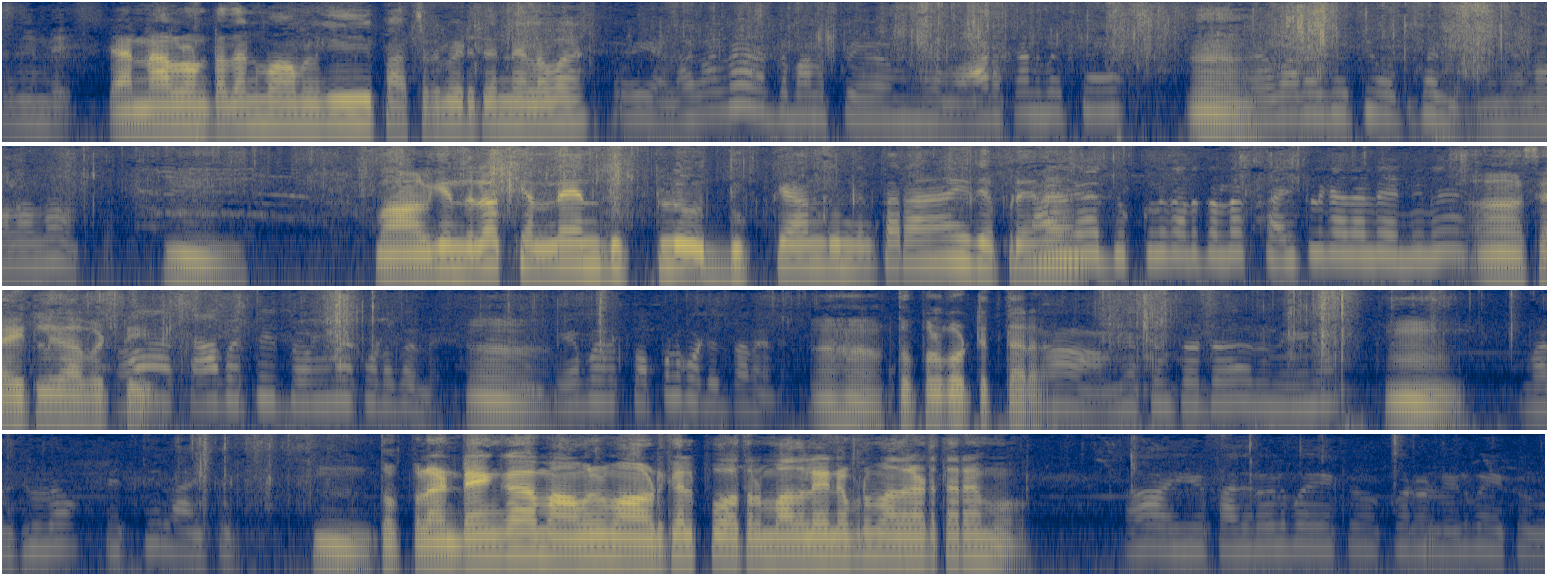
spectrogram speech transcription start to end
అదండి. ఎన్నాళ్ళు ఉంటుందండి మామూలుగా ఈ పచ్చడి పెడితే నిలవ? ఎలాగన్నా అది మన వాడకాన్ని బట్టి ఉమ్. వ్యవహారం బట్టి ఉంటుందండి. నేను ఎలాగన్నా ఉంటుంది. మామూలుగా ఇందులో కింద ఏం దుక్కులు దుక్కు ఏమైనా దున్నుతారా ఇది ఎప్పుడైనా? దుక్కులు కడుతుండే సైట్లు కదండి అన్ని. ఆ, సైట్లు కాబట్టి. కాబట్టి దొంగ కొడదండి ఆ, ఏమైనా తప్పులు కొట్టిస్తానండి. తుప్పలు కొట్టిస్తారు? నేను మనుషుల్లో పెట్టి తుప్పలు అంటే ఇంకా మామూలు మామిడికాయలు పూతలు మొదలైనప్పుడు మొదలెడతారేమో. ఈ పది రోజులు పోయి రెండు నెలలు పోయి ఎక్కువ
